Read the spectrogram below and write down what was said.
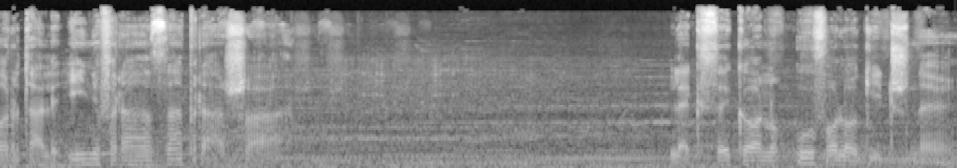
Portal Infra zaprasza. Leksykon ufologiczny.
